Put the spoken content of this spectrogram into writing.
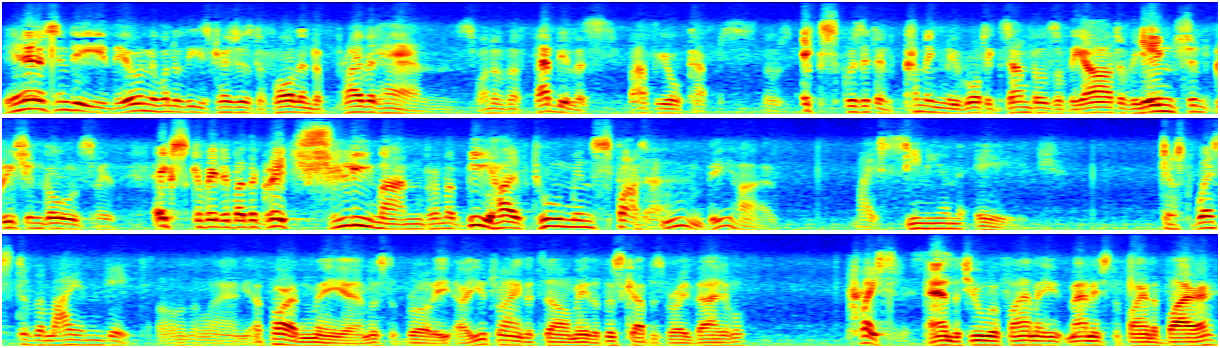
Yes, indeed. The only one of these treasures to fall into private hands. One of the fabulous Vaphio cups. Those exquisite and cunningly wrought examples of the art of the ancient Grecian goldsmith, excavated by the great Schliemann from a beehive tomb in Sparta. Hmm, beehive. Mycenaean age. just west of the Lion Gate. Oh, the land. Uh, pardon me, uh, Mr. Brody. Are you trying to tell me that this cup is very valuable? Priceless. And that you have finally managed to find a buyer?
